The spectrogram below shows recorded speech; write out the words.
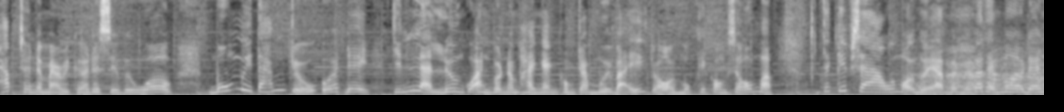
Captain America The Civil War. 48 triệu USD chính là lương của anh vào năm 2017. Trời ơi, một cái con số mà chắc kiếp sau á mọi người à mình mới có thể mơ đến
